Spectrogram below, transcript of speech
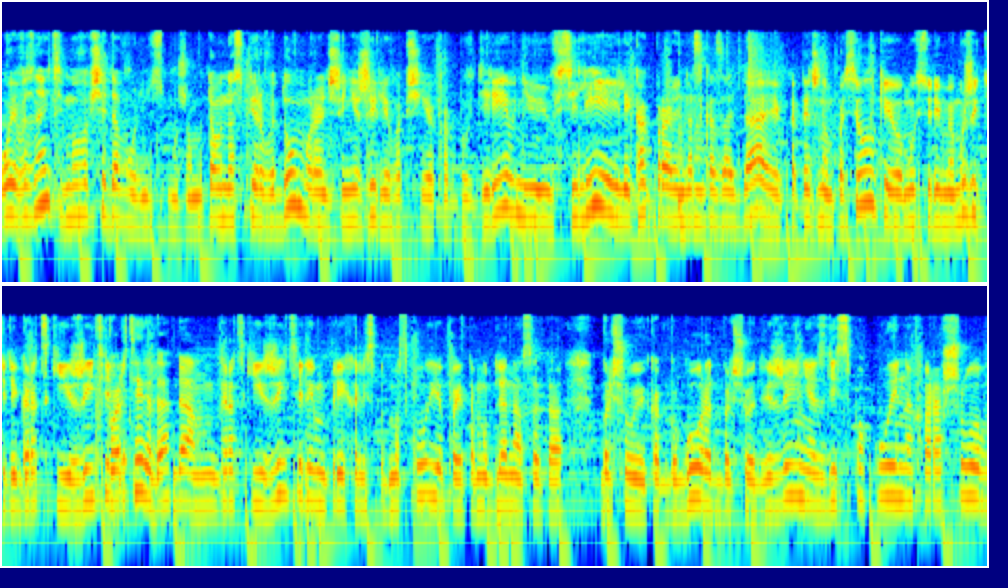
Ой, вы знаете, мы вообще довольны с мужем. Это у нас первый дом, мы раньше не жили вообще как бы в деревне, в селе, или как правильно Мгм. сказать, да, и в коттеджном поселке. Мы все время, мы жители, городские В жители. квартире, да? Да, мы городские жители, мы приехали с Подмосковья, поэтому для нас это большой как бы город, большое движение. Здесь спокойно, хорошо,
